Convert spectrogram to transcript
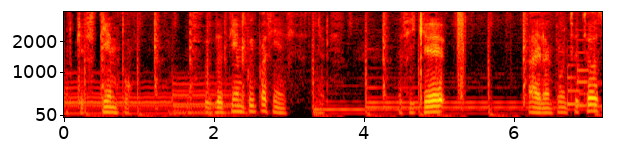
porque es tiempo. Esto es de tiempo y paciencia, señores. Así que, adelante muchachos,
